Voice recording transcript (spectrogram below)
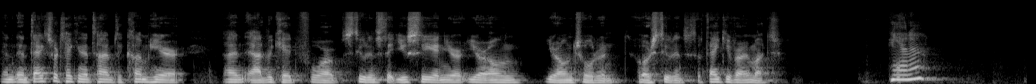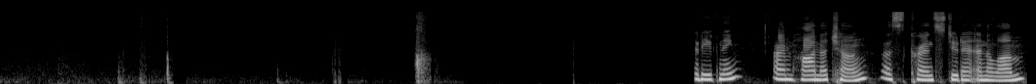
And, and thanks for taking the time to come here and advocate for students that you see in your, your own, your own children who are students. So thank you very much. Hannah? Good evening. I'm Hannah Chung, a current student and alum.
